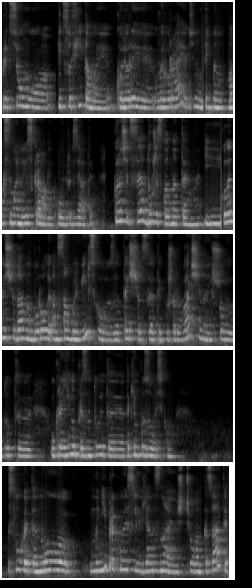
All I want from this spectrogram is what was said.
При цьому під софітами кольори вигорають. Ну потрібен максимально яскравий колір взяти. Коротше, це дуже складна тема. І коли нещодавно бороли ансамбль вірського за те, що це типу шароварщина, і що ви тут е, Україну презентуєте таким позорськом. Слухайте, ну мені бракує слів, я не знаю, що вам казати.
